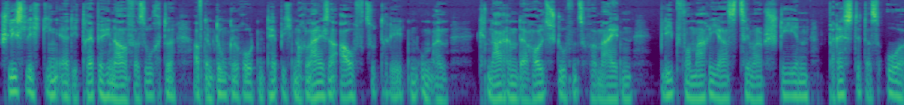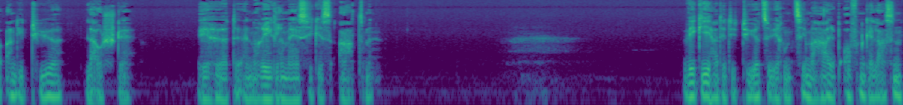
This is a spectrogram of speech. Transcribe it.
Schließlich ging er die Treppe hinauf, versuchte, auf dem dunkelroten Teppich noch leiser aufzutreten, um ein Knarren der Holzstufen zu vermeiden, blieb vor Marias Zimmer stehen, presste das Ohr an die Tür, lauschte. Er hörte ein regelmäßiges Atmen. Vicky hatte die Tür zu ihrem Zimmer halb offen gelassen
